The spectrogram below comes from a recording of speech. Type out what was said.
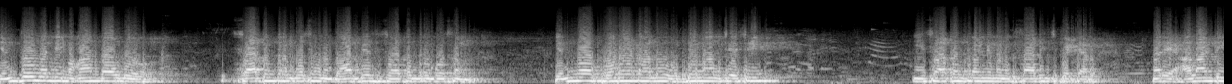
ఎంతో మంది మహానుభావులు స్వాతంత్రం కోసం మన భారతదేశ స్వాతంత్రం కోసం ఎన్నో పోరాటాలు ఉద్యమాలు చేసి ఈ స్వాతంత్రాన్ని మనకు సాధించి పెట్టారు. మరి అలాంటి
